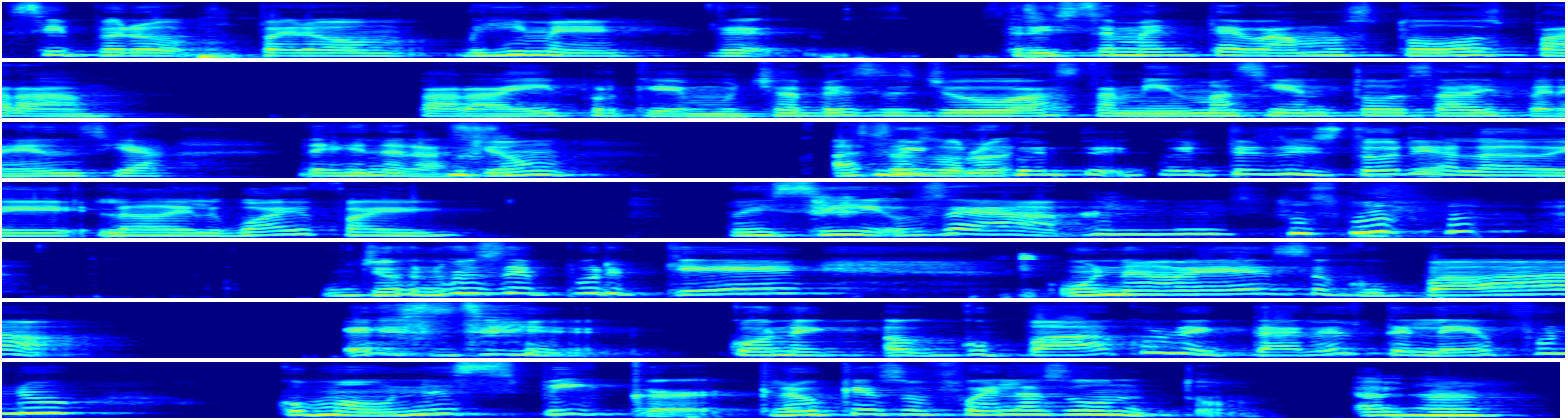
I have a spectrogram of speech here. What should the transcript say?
Sí, pero, pero, Jime, tristemente vamos todos para, para ahí, porque muchas veces yo hasta misma siento esa diferencia de generación. Hasta solo... cuente, cuente, su historia, la, de, la del Wi-Fi. Ay, sí, o sea, yo no sé por qué una vez ocupaba, este, ocupaba conectar el teléfono como a un speaker. Creo que eso fue el asunto. Ajá.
